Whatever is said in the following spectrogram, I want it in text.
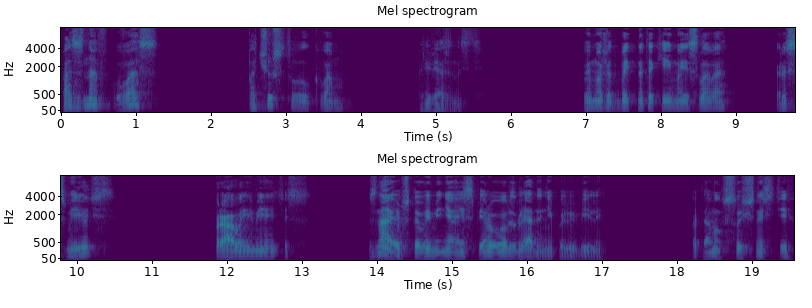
Познав вас, почувствовал к вам привязанность. Вы, может быть, на такие мои слова рассмеетесь? Право имеетесь. Знаю, что вы меня и с первого взгляда не полюбили, потому в сущности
